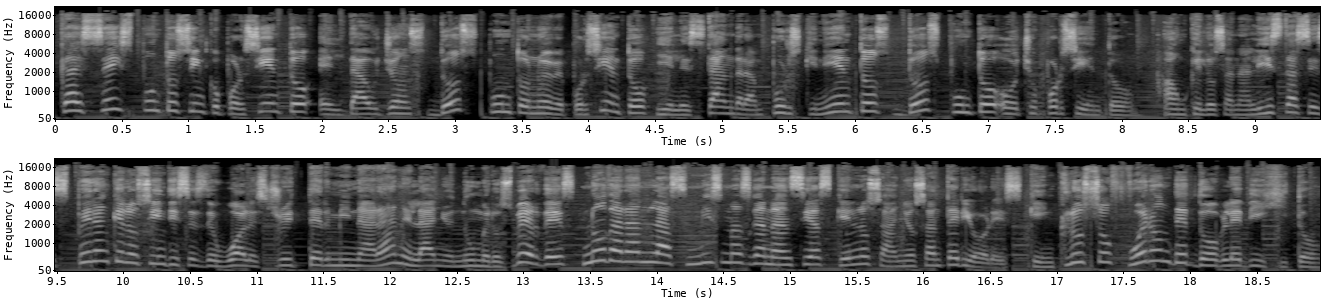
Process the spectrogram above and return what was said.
cae 6.5%, el Dow Jones 2.9% y el Standard Poor's 500 2.8%. Aunque los analistas esperan que los índices de Wall Street terminarán el año en números verdes, no darán las mismas ganancias que en los años anteriores, que incluso fueron de doble dígito.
